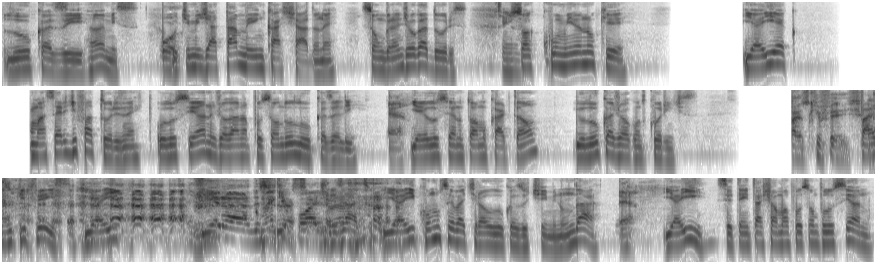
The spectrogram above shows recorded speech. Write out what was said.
Lucas e Rames, Pô. o time já tá meio encaixado, né? São grandes jogadores. Sim. Só que culmina no quê? E aí é uma série de fatores, né? O Luciano jogar na posição do Lucas ali. É. E aí o Luciano toma o cartão e o Lucas joga contra o Corinthians. Faz o que fez. Faz o que fez. E aí, Vira Como é que pode, né? exato. E aí, como você vai tirar o Lucas do time? Não dá. É. E aí, você tenta achar uma posição pro Luciano.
